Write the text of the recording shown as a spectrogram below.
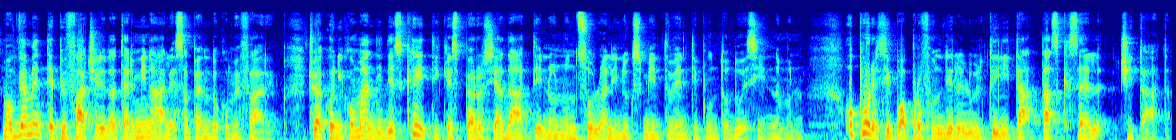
Ma ovviamente è più facile da terminale sapendo come fare, cioè con i comandi descritti che spero si adattino non solo a Linux Mint 20.2 Cinnamon, oppure si può approfondire l'utilità taskcell citata.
